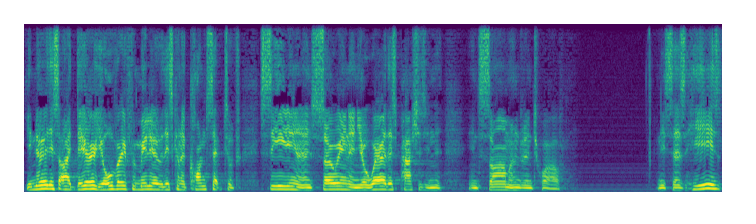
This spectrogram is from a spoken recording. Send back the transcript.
you know this idea, you're all very familiar with this kind of concept of seeding and sowing, and you're aware of this passage in, in Psalm 112. And he says, He is,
